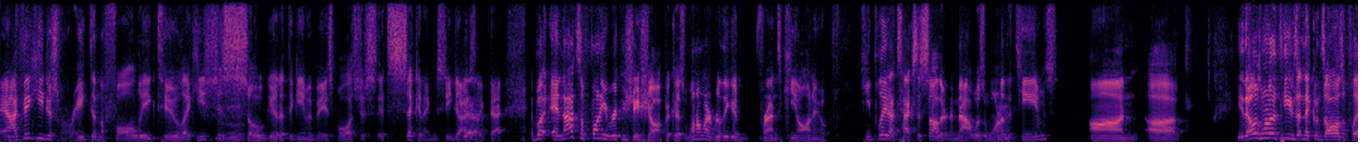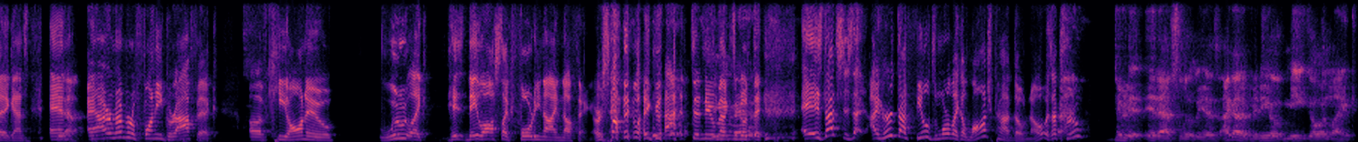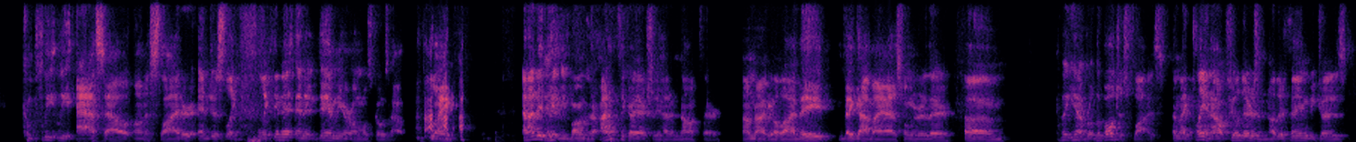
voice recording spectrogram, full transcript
and I think he just raked in the fall league too. Like, he's just mm-hmm. so good at the game of baseball. It's just, it's sickening to see guys yeah. like that. But, and that's a funny ricochet shot because one of my really good friends, Keanu, he played at Texas Southern, and that was one mm-hmm. of the teams on uh yeah, that was one of the teams that Nick Gonzalez would play against. And yeah. and I remember a funny graphic of Keanu Lou like his they lost like 49 nothing or something like that to New Mexico State. Is that is that I heard that field's more like a launch pad though, no? Is that uh, true? Dude, it, it absolutely is. I got a video of me going like completely ass out on a slider and just like flicking it and it damn near almost goes out. Like and I didn't hit any bombs there. I don't think I actually had a knock there. I'm not gonna lie, they they got my ass when we were there. Um, but yeah, bro, the ball just flies, and like playing outfield there is another thing because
